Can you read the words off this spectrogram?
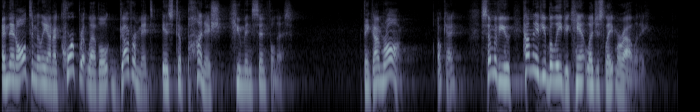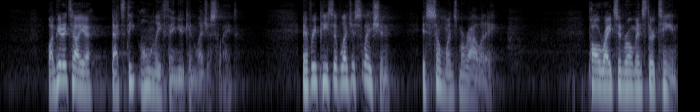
And then ultimately, on a corporate level, government is to punish human sinfulness. Think I'm wrong. Okay. Some of you, how many of you believe you can't legislate morality? Well, I'm here to tell you that's the only thing you can legislate. Every piece of legislation is someone's morality. Paul writes in Romans 13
